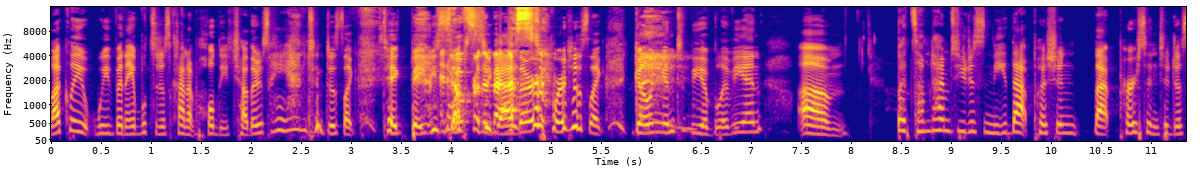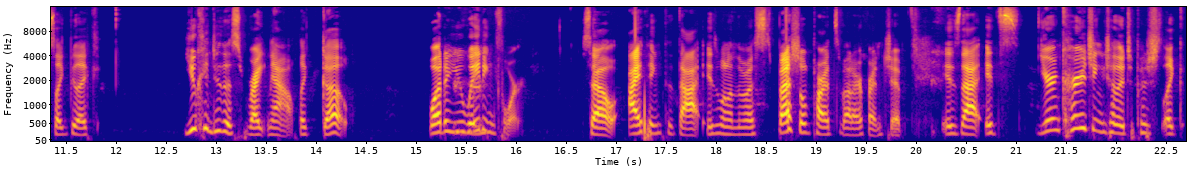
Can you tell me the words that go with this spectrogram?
Luckily, we've been able to just kind of hold each other's hand and just like take baby steps together. We're just like going into the oblivion. Um, but sometimes you just need that push in that person to just like be like, you can do this right now. Like, go. What are you Mhm. waiting for? So I think that that is one of the most special parts about our friendship is that it's you're encouraging each other to push like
